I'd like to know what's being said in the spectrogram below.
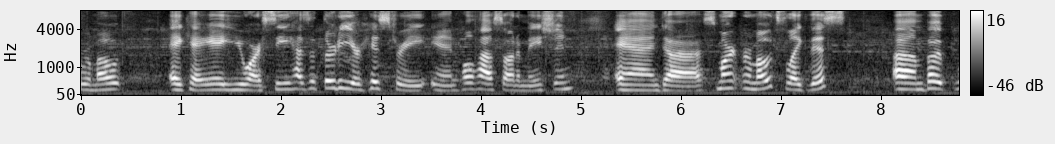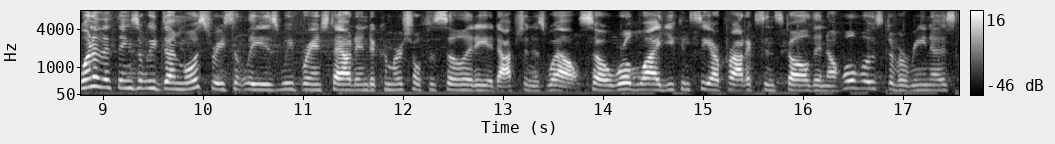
Remote, aka URC, has a 30 year history in whole house automation and uh, smart remotes like this. Um, but one of the things that we've done most recently is we've branched out into commercial facility adoption as well. So worldwide, you can see our products installed in a whole host of arenas,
